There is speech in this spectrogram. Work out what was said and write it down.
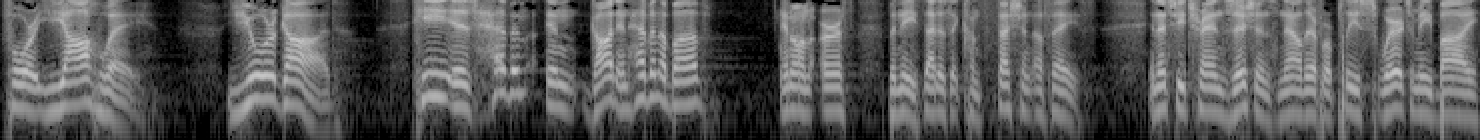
For Yahweh, your God, He is heaven in God in heaven above and on earth beneath. That is a confession of faith. And then she transitions, now therefore please swear to me by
